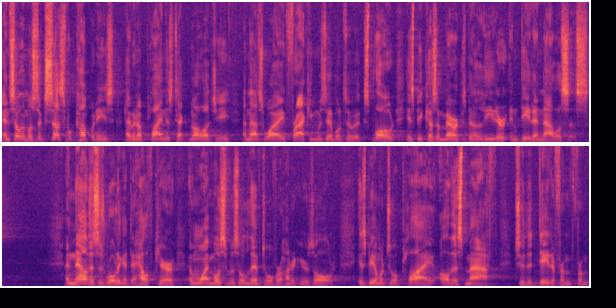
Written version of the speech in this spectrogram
And so the most successful companies have been applying this technology, and that's why fracking was able to explode, is because America's been a leader in data analysis. And now this is rolling into healthcare, and why most of us will live to over 100 years old, is being able to apply all this math to the data from, from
